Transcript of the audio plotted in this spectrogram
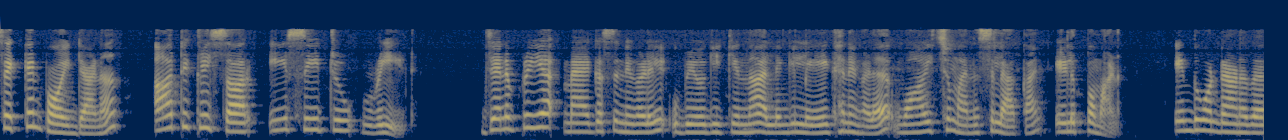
സെക്കൻഡ് പോയിന്റ് ആണ് articles are easy to read ജനപ്രിയ മാഗസിനുകളിൽ ഉപയോഗിക്കുന്ന അല്ലെങ്കിൽ ലേഖനങ്ങൾ വായിച്ചു മനസ്സിലാക്കാൻ എളുപ്പമാണ്. എന്തുകൊണ്ടാണത്?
